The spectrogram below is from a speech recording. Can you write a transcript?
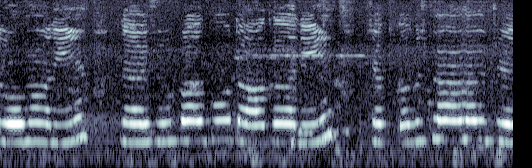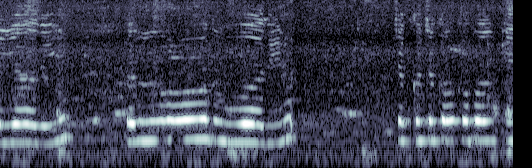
Tomalin, Naishu Bagu Tagalin, Chakkaga Snanam Chayalin, Tannu Duvalin, Chakka Chakka Kabalkin.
